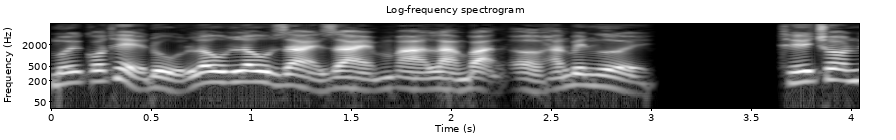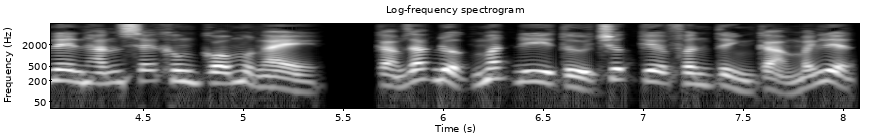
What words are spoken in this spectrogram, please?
mới có thể đủ lâu lâu dài dài mà làm bạn ở hắn bên người. Thế cho nên hắn sẽ không có một ngày, cảm giác được mất đi từ trước kia phân tình cảm mãnh liệt.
